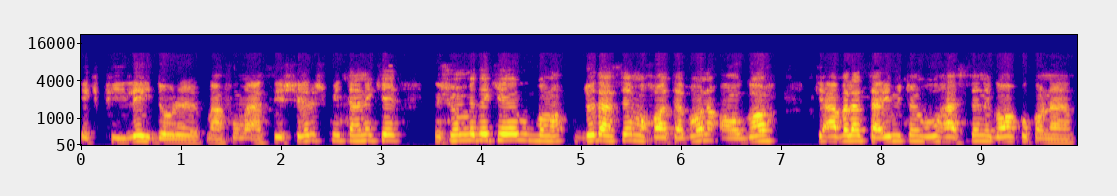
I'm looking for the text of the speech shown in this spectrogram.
یک پیله دور مفهوم اصلی شعرش میتنه که نشون میده که با دو دسته مخاطبان آگاه که اولا سریع می‌تونه به او هسته نگاه بکنن.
